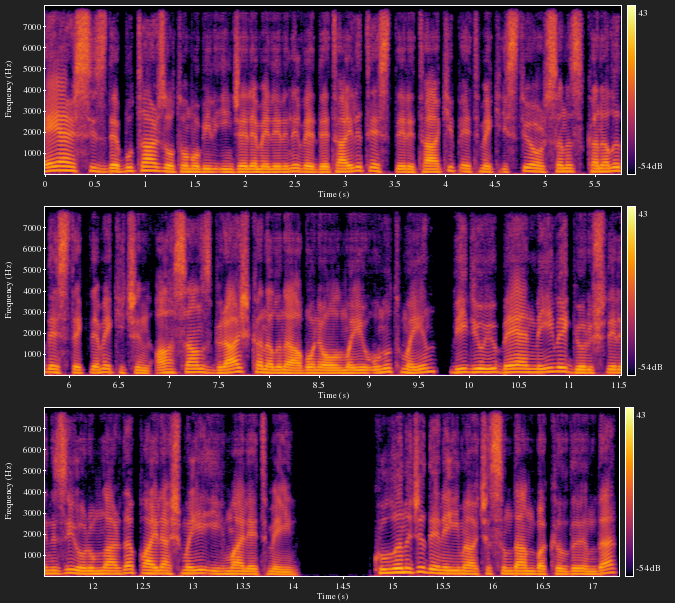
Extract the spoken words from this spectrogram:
Eğer siz de bu tarz otomobil incelemelerini ve detaylı testleri takip etmek istiyorsanız kanalı desteklemek için Ahsans Garaj kanalına abone olmayı unutmayın, videoyu beğenmeyi ve görüşlerinizi yorumlarda paylaşmayı ihmal etmeyin. Kullanıcı deneyimi açısından bakıldığında,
